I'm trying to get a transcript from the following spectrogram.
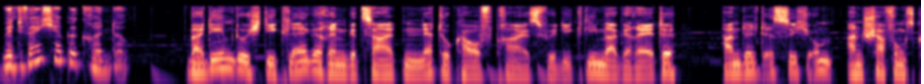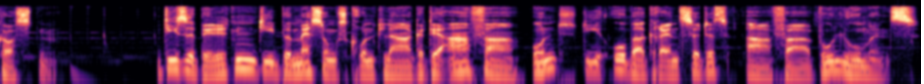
Mit welcher Begründung? Bei dem durch die Klägerin gezahlten Nettokaufpreis für die Klimageräte handelt es sich um Anschaffungskosten. Diese bilden die Bemessungsgrundlage der AFA und die Obergrenze des AFA-Volumens.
